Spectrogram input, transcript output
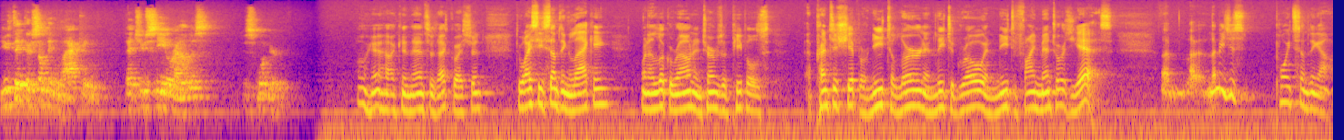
do you think there's something lacking that you see around us? Just wonder. Oh, yeah, I can answer that question. Do I see something lacking when I look around in terms of people's apprenticeship or need to learn and need to grow and need to find mentors? Yes. Let me just point something out.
